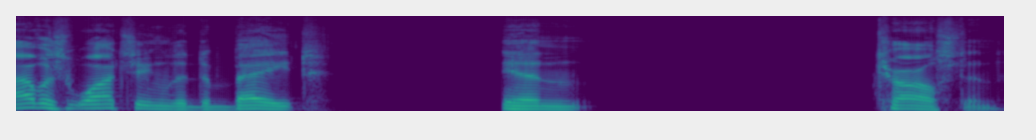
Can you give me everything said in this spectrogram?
I was watching the debate in Charleston,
